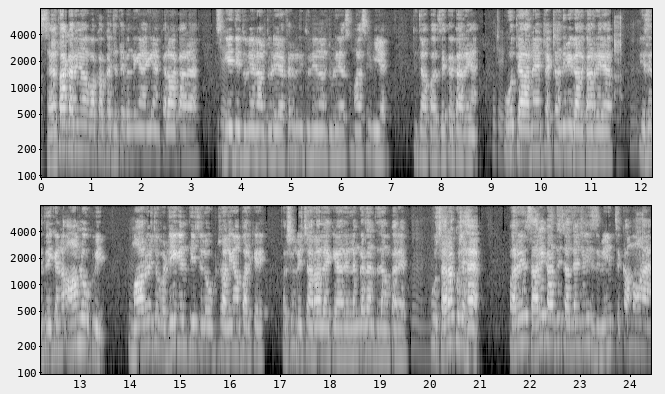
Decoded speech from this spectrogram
ਸਹਾਇਤਾ ਕਰ ਰਹੀਆਂ ਵੱਖ ਵੱਖ ਜਥੇਬੰਦੀਆਂ ਹੈਗੀਆਂ ਕਲਾਕਾਰ ਹੈ ਸੰਗੀਤ ਦੀ ਦੁਨੀਆ ਨਾਲ ਜੁੜੇ ਆ ਫਿਲਮ ਦੀ ਦੁਨੀਆ ਨਾਲ ਜੁੜੇ ਆ ਸਮਾਜ ਸੇਵੀ ਹੈ ਜਿੱਦਾਂ ਆਪਾਂ ਜ਼ਿਕਰ ਕਰ ਰਹੇ ਹਾਂ। ਉਹ ਤਿਆਰ ਨੇ ਟਰੈਕਟਰਾਂ ਦੀ ਵੀ ਗੱਲ ਕਰ ਰਹੇ ਆ ਇਸੇ ਤਰੀਕੇ ਨਾਲ ਆਮ ਲੋਕ ਵੀ ਮਾਲਵੇ ਚੋਂ ਵੱਡੀ ਗਿਣਤੀ 'ਚ ਲੋਕ ਟਰਾਲੀਆਂ ਭਰ ਕੇ ਪਸ਼ੂ ਲਈ ਚਾਰਾ ਲੈ ਕੇ ਆ ਰਹੇ ਲੰਗਰ ਦਾ ਇੰਤਜ਼ਾਮ ਕਰ ਰਹੇ। ਉਹ ਸਾਰਾ ਕੁਝ ਹੈ ਪਰ ਇਹ ਸਾਰੇ ਕਰਦੇ ਚੱਲਦੇ ਜਿਹੜੀ ਜ਼ਮੀਨ 'ਚ ਕੰਮ ਹੋਣਾ ਹੈ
